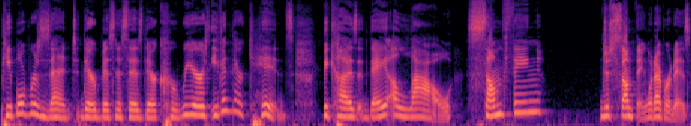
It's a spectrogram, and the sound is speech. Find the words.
People resent their businesses, their careers, even their kids because they allow something just something, whatever it is,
